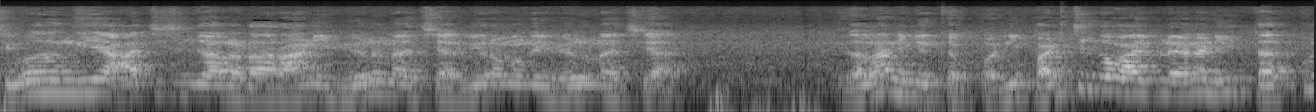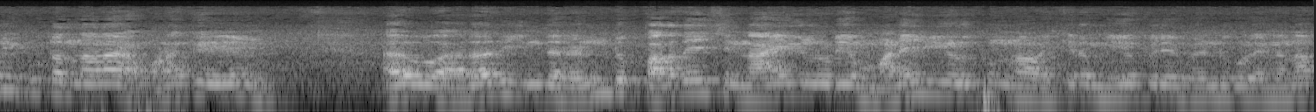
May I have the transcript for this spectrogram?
சிவகங்கையை ஆட்சி செஞ்சாலடா ராணி வேலு நாச்சியார் வீரமங்கை வேலு நாச்சியார் இதெல்லாம் நீங்க நீ படிச்சிருக்க வாய்ப்பில்லை. ஏன்னா நீ தற்கொலை கூட்டம் தானே. உனக்கு அது அதாவது இந்த ரெண்டு பரதேசி நாய்களுடைய மனைவிகளுக்கும் நான் வைக்கிற மிகப்பெரிய வேண்டுகோள் என்னன்னா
